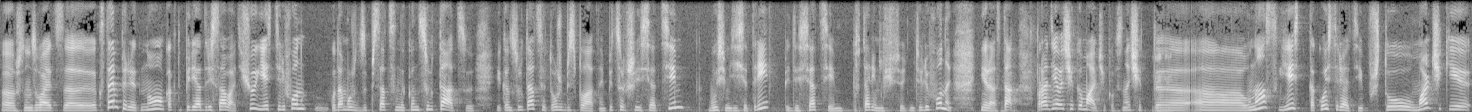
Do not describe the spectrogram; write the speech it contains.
э, что называется, экстемперит, но как-то переадресовать. Еще есть телефон, куда можно записаться на консультацию. И консультации тоже бесплатные. 567 83 57. Повторим еще сегодня телефоны не раз. Так, про девочек и мальчиков. Значит, угу. э, э, у нас есть такой стереотип, что мальчики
